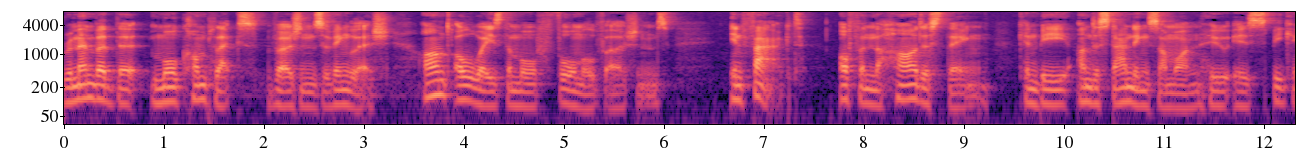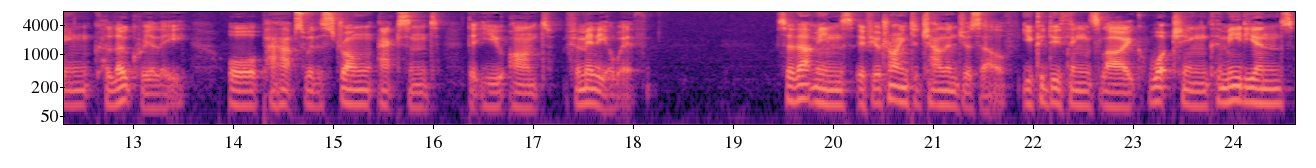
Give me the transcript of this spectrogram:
Remember that more complex versions of English aren't always the more formal versions. In fact, often the hardest thing can be understanding someone who is speaking colloquially or perhaps with a strong accent that you aren't familiar with. So that means if you're trying to challenge yourself, you could do things like watching comedians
